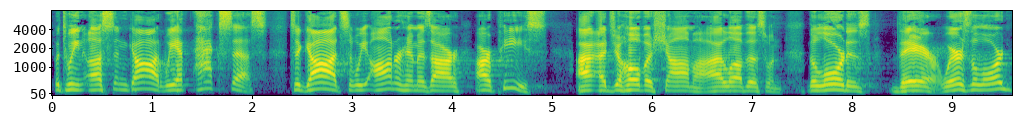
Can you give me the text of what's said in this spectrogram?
between us and God. We have access to God, so we honor Him as our, our peace. I, Jehovah Shammah, I love this one. The Lord is there. Where's the Lord?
